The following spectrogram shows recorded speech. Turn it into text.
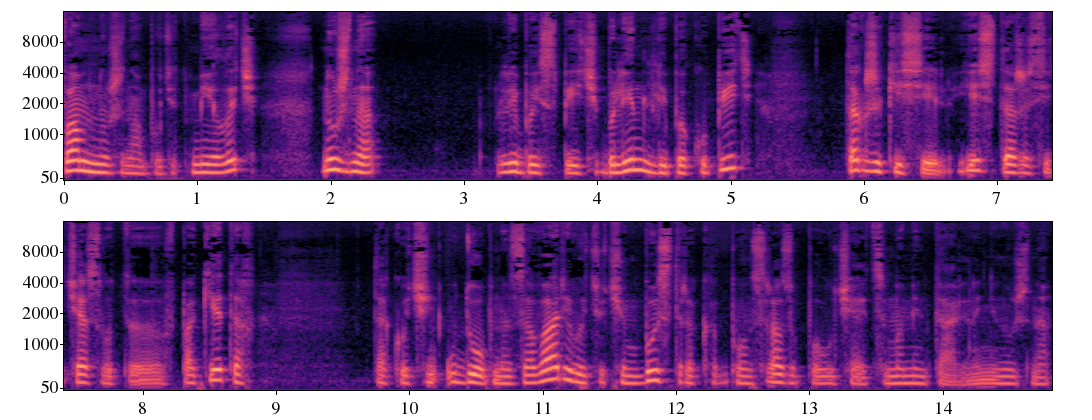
Вам нужна будет мелочь. Нужно либо испечь блин, либо купить. Также кисель. Есть даже сейчас вот э, в пакетах так очень удобно заваривать, очень быстро, как бы он сразу получается моментально. Не нужно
